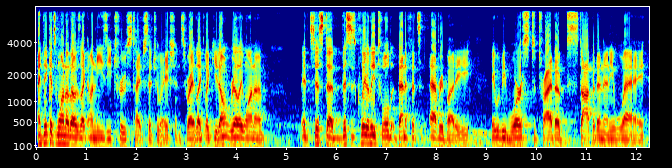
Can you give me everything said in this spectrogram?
I think it's one of those like uneasy truce type situations, right? Like like you don't really want to. It's just a. This is clearly a tool that benefits everybody. It would be worse to try to stop it in any way,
